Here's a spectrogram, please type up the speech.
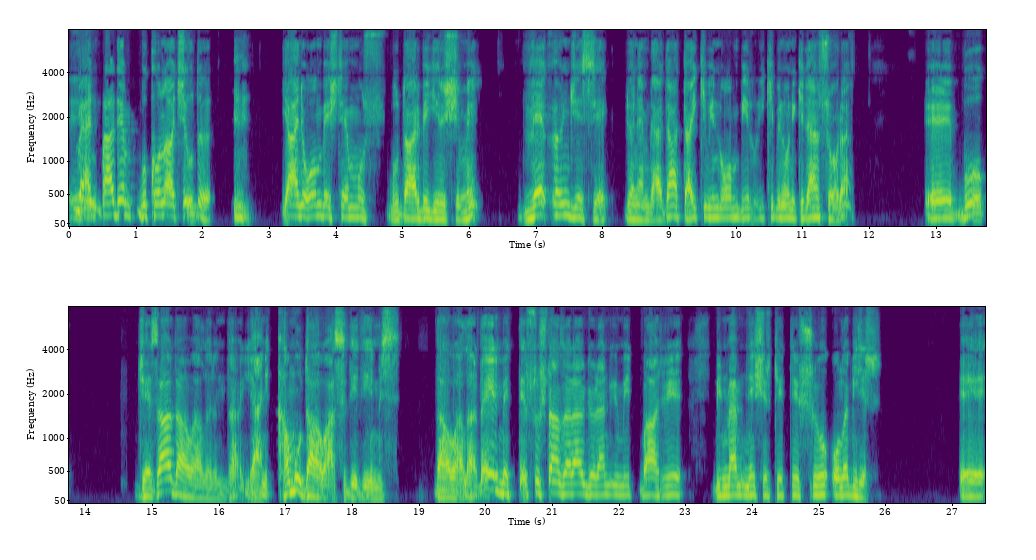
Ee, ben madem bu konu açıldı yani 15 Temmuz bu darbe girişimi ve öncesi dönemlerde hatta 2011-2012'den sonra e, bu ceza davalarında yani kamu davası dediğimiz davalarda elbette suçtan zarar gören Ümit Bahri bilmem ne şirketi şu olabilir. E,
